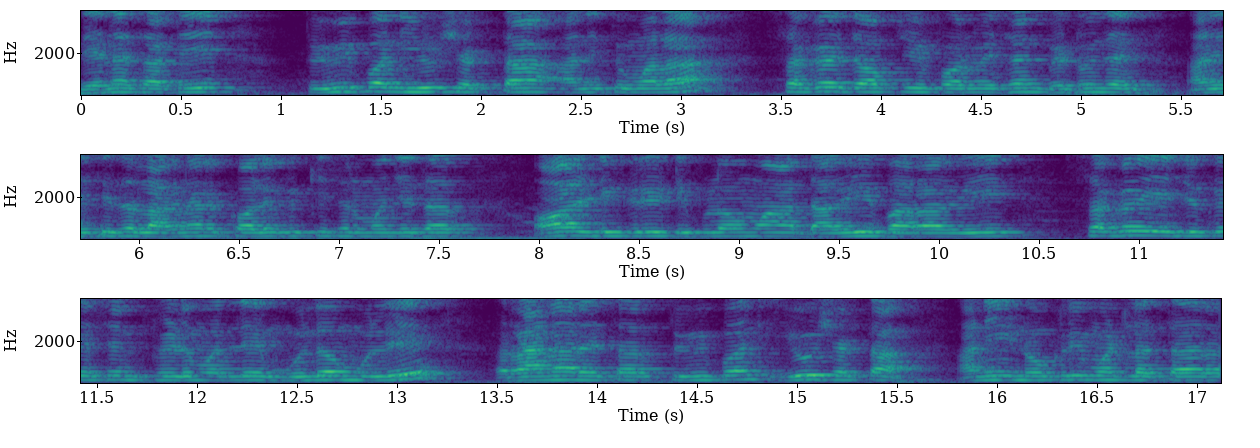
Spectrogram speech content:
देण्यासाठी तुम्ही पण येऊ शकता आणि तुम्हाला सगळे जॉबची इन्फॉर्मेशन भेटून जाईल. आणि तिथं लागणारे क्वालिफिकेशन म्हणजे तर ऑल डिग्री डिप्लोमा दहावी बारावी सगळे एज्युकेशन फील्डमधले मुलं मुली राहणार आहे. तर तुम्ही पण येऊ शकता. आणि नोकरी म्हटलं तर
